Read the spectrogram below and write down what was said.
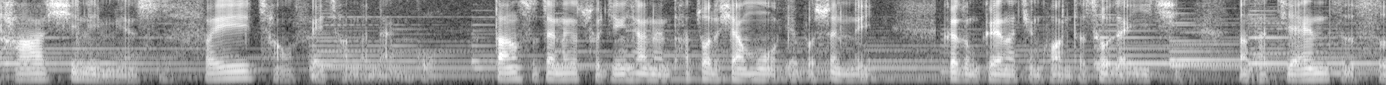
他心里面是非常非常的难过。当时在那个处境下呢，他做的项目也不顺利，各种各样的情况都凑在一起，让他简直是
